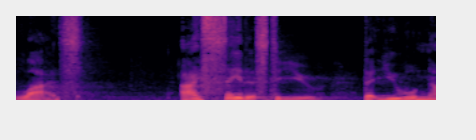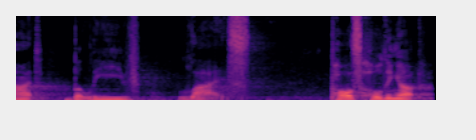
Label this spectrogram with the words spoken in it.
lies. I say this to you that you will not believe lies. Paul's holding up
